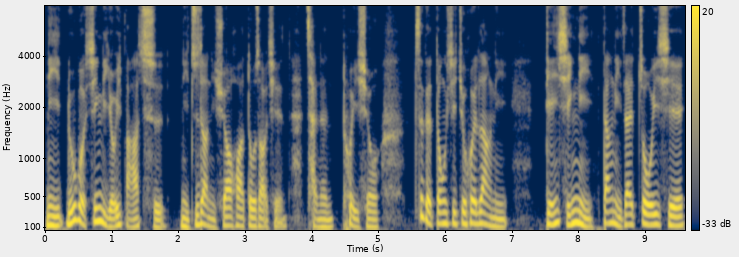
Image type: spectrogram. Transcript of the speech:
你如果心里有一把尺，你知道你需要花多少钱才能退休，这个东西就会让你点醒你，当你在做一些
